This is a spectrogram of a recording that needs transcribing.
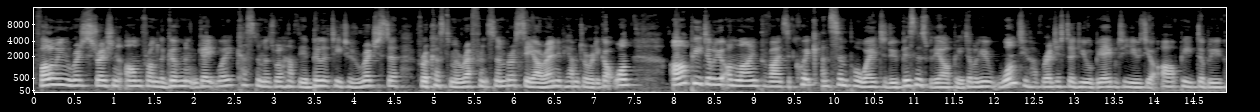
Following registration on from the government gateway, customers will have the ability to register for a customer reference number, a CRN, if you haven't already got one. RPW Online provides a quick and simple way to do business with the RPW. Once you have registered, you will be able to use your RPW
